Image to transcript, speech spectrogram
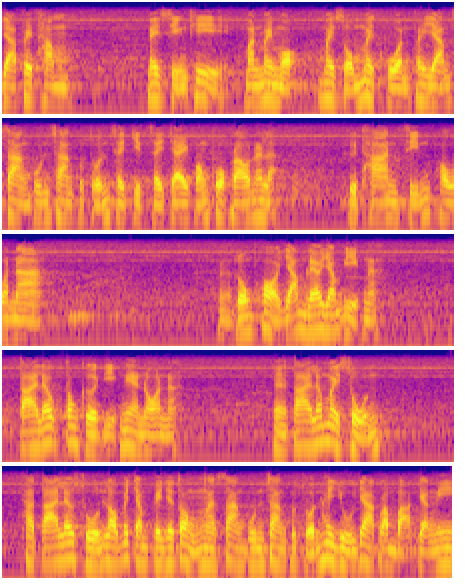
อย่าไปทำในสิ่งที่มันไม่เหมาะไม่สมไม่ควรพยายามสร้างบุญสร้างกุศลใส่จิตใส่ใจของพวกเรานั่นแหละ คือทานศีลภาวนาหลวงพ่อย้ำแล้วย้ำอีกนะ ตายแล้วต้องเกิดอีกแน่นอนนะตายแล้วไม่สูญถ้าตายแล้วสูญเราไม่จำเป็นจะต้องมาสร้างบุญสร้างกุศลให้อยู่ยากลำบากอย่างนี้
